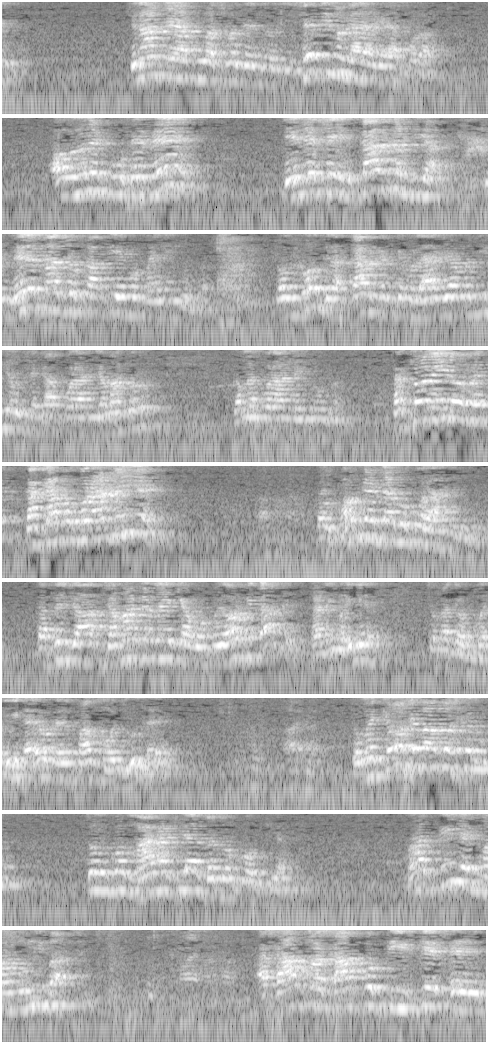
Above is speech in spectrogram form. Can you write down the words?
چنانچہ ابو اسود سے بھی منگایا گیا قرآن اور انہوں نے کوفے میں دینے سے انکار کر دیا کہ میرے پاس جو کاپی ہے وہ میں نہیں دوں گا۔ تو ان کو گرفتار کر کے بلایا گیا مدی نے ان سے کہا، قرآن جمع کرو۔ تو میں قرآن نہیں دوں گا۔ کیوں نہیں دو گے؟ کہا، کیا وہ قرآن نہیں ہے؟ کون کہتا ہے وہ قرآن نہیں ہے پھر جو آپ جمع کر رہے ہیں کیا وہ کوئی اور کتاب ہے؟ کہا وہی ہے۔ تو میں جو وہی ہے وہ میرے پاس موجود ہے۔ تو میں کیوں سے واپس کروں؟ تو ان کو مارا کیا گزو کو کیا۔ مار پیٹ ایک معمولی بات ہے اصاب تو اصاب کو پیٹتے تھے۔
